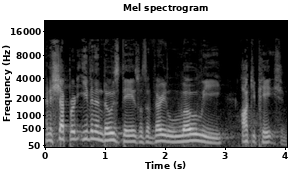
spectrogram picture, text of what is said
And a shepherd, even in those days, was a very lowly occupation.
